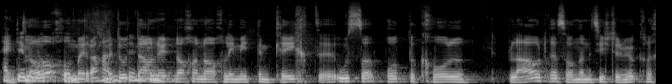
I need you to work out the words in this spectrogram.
entlassen. Und man, man tut auch nicht nachher noch ein mit dem Gericht äh, außer Protokoll plaudern, sondern es ist dann wirklich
